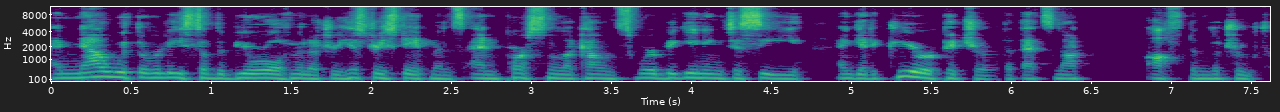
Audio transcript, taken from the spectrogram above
And now, with the release of the Bureau of Military History statements and personal accounts, we're beginning to see and get a clearer picture that that's not often the truth.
